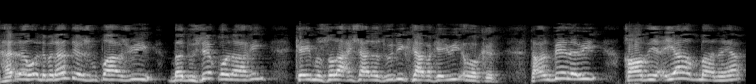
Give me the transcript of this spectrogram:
هذا هو اللي بنهندي إيش مطاجوي بدوسي قناغي كي مصلاح شعر زودي كتابة كيوي أو كر طبعا بيلوي قاضي عياض معناها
